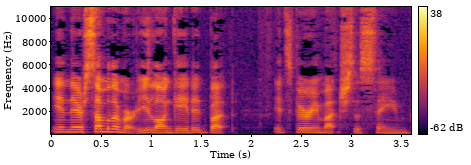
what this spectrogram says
in there. Some of them are elongated, but it's very much the same.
